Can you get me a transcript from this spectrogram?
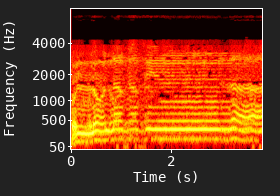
كل نفس ذائقة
